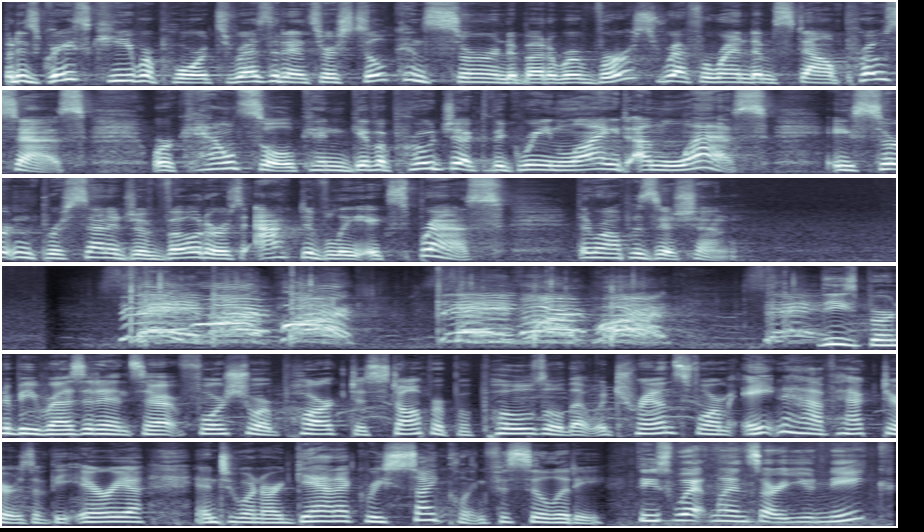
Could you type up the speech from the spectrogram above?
But as Grace Ke reports, residents are still concerned about a reverse referendum style process where council can give a project the green light unless a certain percentage of voters actively express their opposition. Save our park! Save our park! These Burnaby residents are at Foreshore Park to stop a proposal that would transform eight and a half hectares of the area into an organic recycling facility. These wetlands are unique,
